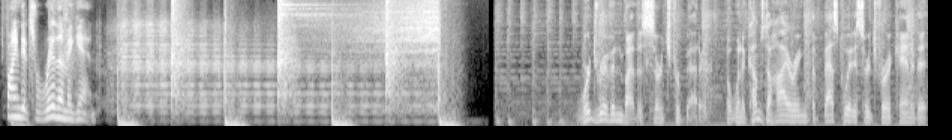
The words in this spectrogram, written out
find its rhythm again. We're driven by the search for better. But when it comes to hiring, the best way to search for a candidate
